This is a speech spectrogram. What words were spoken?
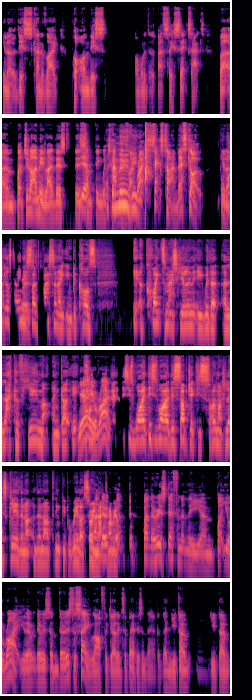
you know, this kind of like put on this. I wanted to, I was about to say sex act, but um, but do you know what I mean? Like, there's there's Yeah, something which like a happens, like right, sex time, let's go. But know, what you're saying whereas- is so fascinating because it equates masculinity with a, a lack of humour and go. It Yeah, you're right. This is why this is why this subject is so much less clear than I, than I think people realise. Sorry, But Matt, there, carry on. but, but there is definitely, um, but you're right. There, there is, um, there is the saying, "Laugh the girl into bed," isn't there? But then you don't, you don't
